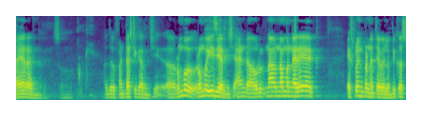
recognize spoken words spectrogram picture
தயாராக இருந்தார். ஸோ அது ஃபண்டாஸ்டிக்காக இருந்துச்சு. ரொம்ப ரொம்ப ஈஸியாக இருந்துச்சு. அண்ட் அவருக்கு நான் நம்ம நிறைய எக்ஸ்பிளைன் பண்ண தேவையில்லை. பிகாஸ்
